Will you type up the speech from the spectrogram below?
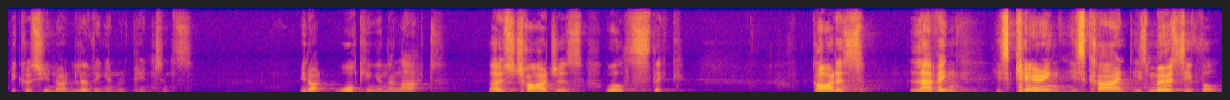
because you're not living in repentance. You're not walking in the light. Those charges will stick. God is loving, He's caring, He's kind, He's merciful.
